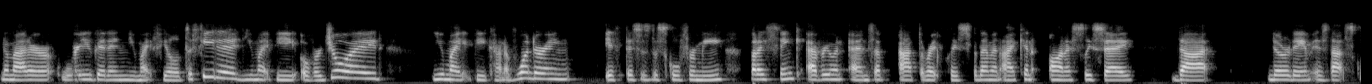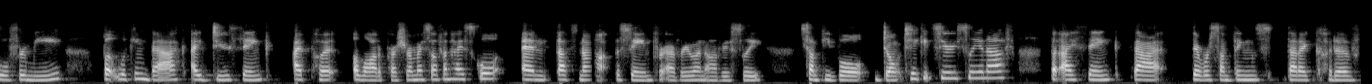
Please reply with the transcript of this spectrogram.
no matter where you get in, you might feel defeated, you might be overjoyed, you might be kind of wondering if this is the school for me, but I think everyone ends up at the right place for them. And I can honestly say that Notre Dame is that school for me. But looking back, I do think I put a lot of pressure on myself in high school. And that's not the same for everyone, obviously. Some people don't take it seriously enough. But I think that there were some things that I could have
